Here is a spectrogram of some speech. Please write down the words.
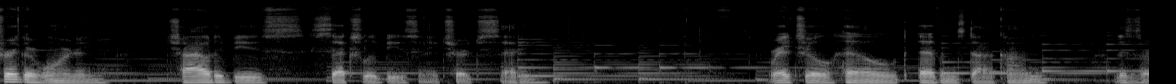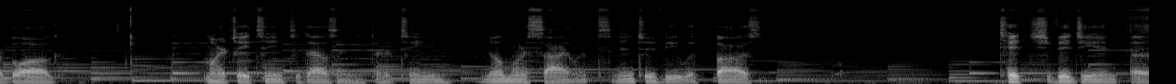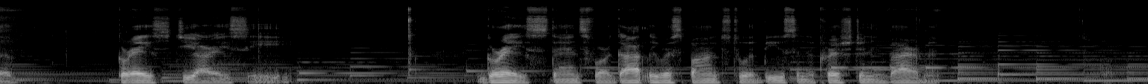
Trigger warning child abuse, sexual abuse in a church setting. Rachel Held Evans.com. This is her blog. March 18, 2013. No More Silence. An interview with Boz Tchividjian of Grace, G R A C. GRACE stands for Godly Response to Abuse in the Christian Environment.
